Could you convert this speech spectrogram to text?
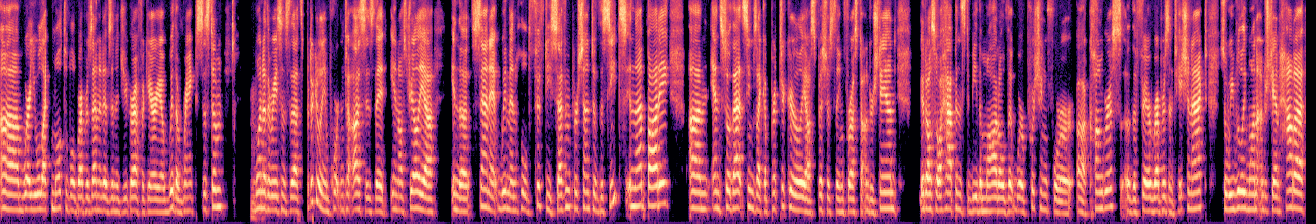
um, where you elect multiple representatives in a geographic area with a ranked system. Mm-hmm. One of the reasons that's particularly important to us is that in Australia, in the Senate, women hold 57% of the seats in that body. Um, and so that seems like a particularly auspicious thing for us to understand. It also happens to be the model that we're pushing for uh, Congress, uh, the Fair Representation Act. So we really want to understand how to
